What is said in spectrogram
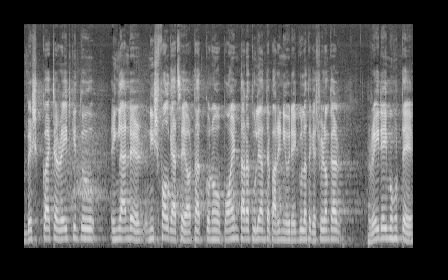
বেশ কয়েকটা রেড কিন্তু ইংল্যান্ডের নিষ্ফল গেছে, অর্থাৎ কোনো পয়েন্ট তারা তুলে আনতে পারেনি ওই রেডগুলো থেকে। শ্রীলঙ্কার রেড এই মুহূর্তে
